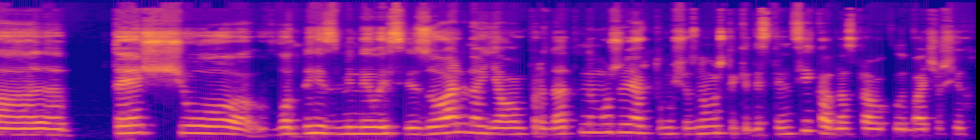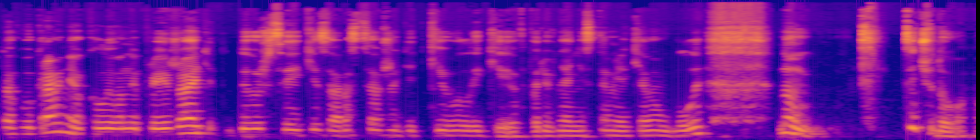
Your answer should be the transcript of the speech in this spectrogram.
Е, те, що вони змінились візуально, я вам передати не можу як, тому що знову ж таки дистанційка. Одна справа, коли бачиш їх так в екрані, а коли вони приїжджають, і ти дивишся, які зараз це вже дядьки великі в порівнянні з тим, які ми були. Ну, це чудово.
